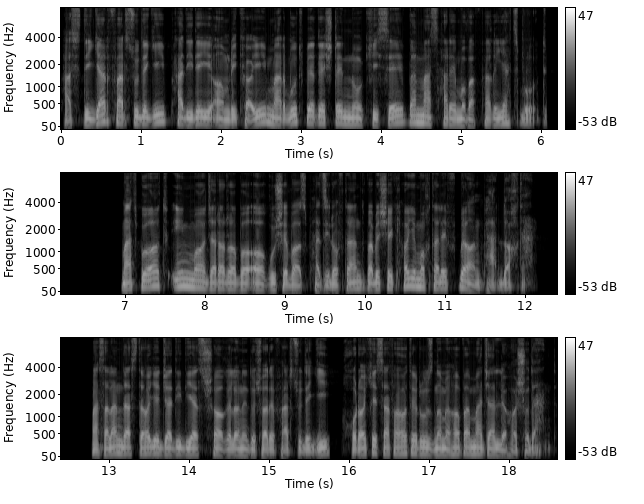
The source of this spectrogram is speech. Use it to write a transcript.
پس دیگر فرسودگی پدیده آمریکایی مربوط به قشر نوکیسه و مظهر موفقیت بود. مطبوعات این ماجرا را با آغوش باز پذیرفتند و به شکل‌های مختلف به آن پرداختند. مثلا دسته های جدیدی از شاغلان دچار فرسودگی خوراک صفحات روزنامه ها و مجله ها شدند.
